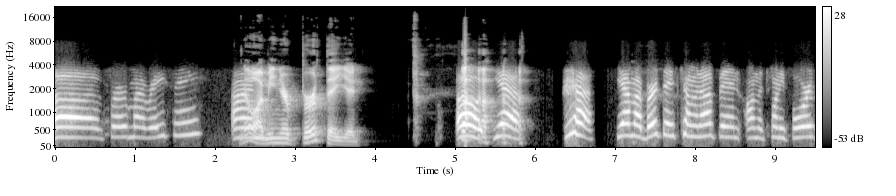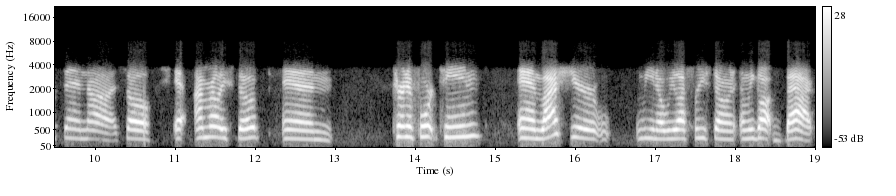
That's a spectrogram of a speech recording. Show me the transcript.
uh, for my racing. no, I mean your birthday. You. oh yeah, yeah. Yeah, my birthday's coming up and on the 24th, and uh, so it, I'm really stoked and turning 14. And last year, you know, we left Freestone and we got back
